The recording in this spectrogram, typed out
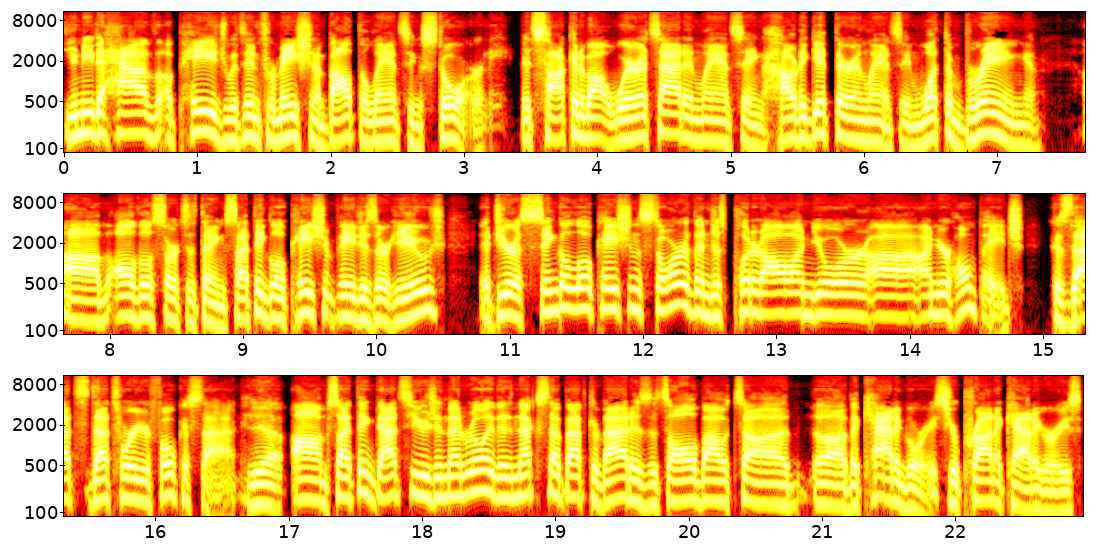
you need to have a page with information about the Lansing store. It's talking about where it's at in Lansing, how to get there in Lansing, what to bring, um, all those sorts of things. So I think location pages are huge. If you're a single location store, then just put it all on your uh, on your homepage because that's that's where you're focused at. Yeah. Um, so I think that's huge. And then really the next step after that is it's all about uh, uh, the categories, your product categories,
